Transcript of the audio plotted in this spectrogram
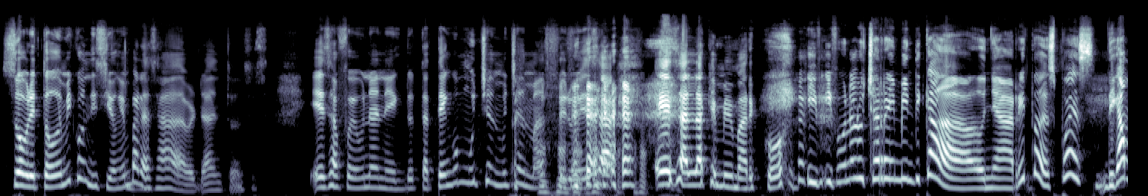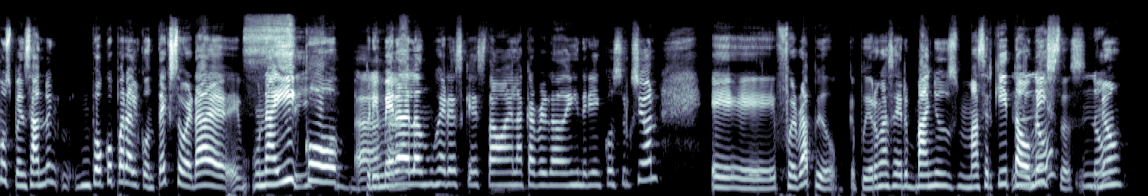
sobre todo en mi condición embarazada, ¿verdad? Entonces, esa fue una anécdota. Tengo muchas, muchas más, pero esa, esa es la que me marcó. Y, y, fue una lucha reivindicada, doña Rita, después, digamos, pensando en, un poco para el contexto, ¿verdad? Eh, una ICO, primera de las mujeres que estaba en la carrera de Ingeniería en Construcción, eh, fue rápido, que pudieron hacer baños más cerquita o mixtos. No, no,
